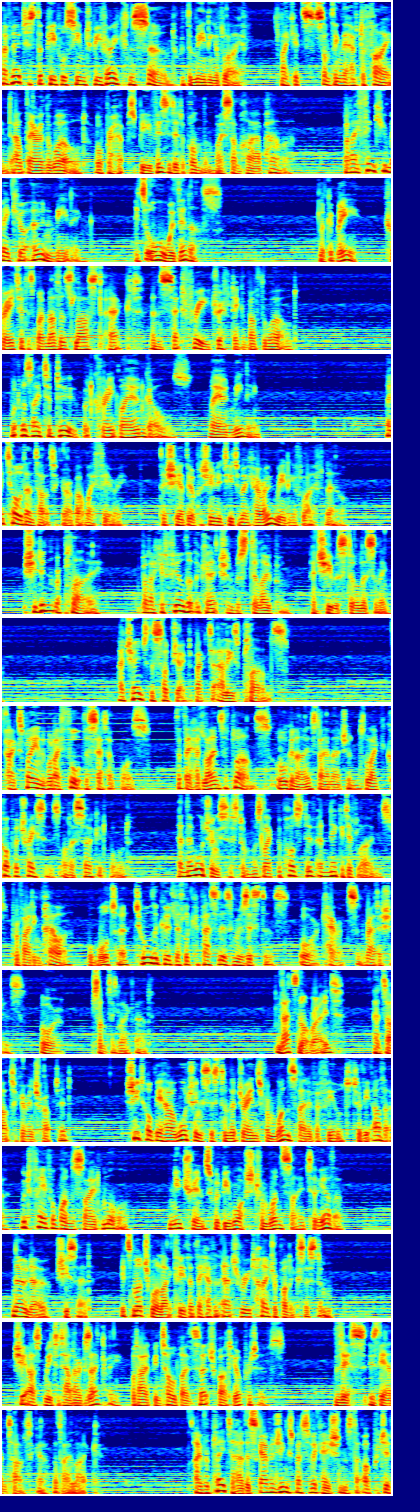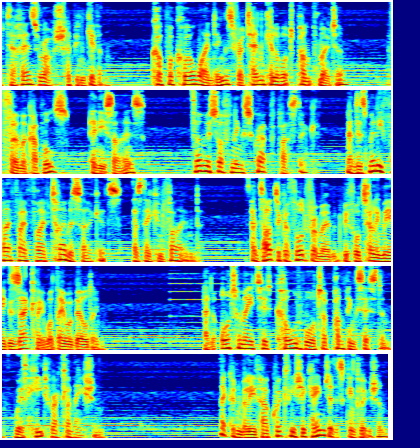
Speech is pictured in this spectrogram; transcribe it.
I've noticed that people seem to be very concerned with the meaning of life like it's something they have to find out there in the world, or perhaps be visited upon them by some higher power. But I think you make your own meaning. It's all within us. Look at me, created as my mother's last act and set free drifting above the world. What was I to do but create my own goals, my own meaning? I told Antarctica about my theory, that she had the opportunity to make her own meaning of life now. She didn't reply, but I could feel that the connection was still open, and she was still listening. I changed the subject back to Ali's plants. I explained what I thought the setup was that they had lines of plants, organised, I imagined, like copper traces on a circuit board. And their watering system was like the positive and negative lines, providing power, or water, to all the good little capacitors and resistors, or carrots and radishes, or something like that. That's not right, Antarctica interrupted. She told me how a watering system that drains from one side of a field to the other would favour one side more. Nutrients would be washed from one side to the other. No, no, she said. It's much more likely that they have an at root hydroponic system. She asked me to tell her exactly what I had been told by the search party operatives. This is the Antarctica that I like. I replayed to her the scavenging specifications that operative Therese Roche had been given copper coil windings for a 10 kilowatt pump motor, thermocouples, any size, thermosoftening scrap plastic, and as many 555 timer circuits as they can find. Antarctica thought for a moment before telling me exactly what they were building an automated cold water pumping system with heat reclamation. I couldn't believe how quickly she came to this conclusion.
